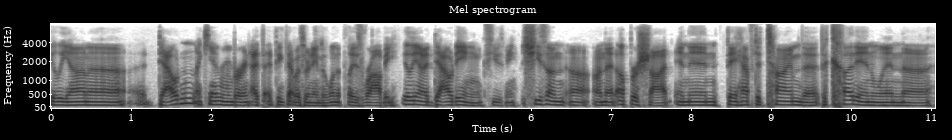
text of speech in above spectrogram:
Ilana Dowden. I can't remember. I, I think that was her name, the one that plays Robbie. Ilana Dowding, excuse me. She's on uh, on that upper shot, and then they have to time the the cut in when uh,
